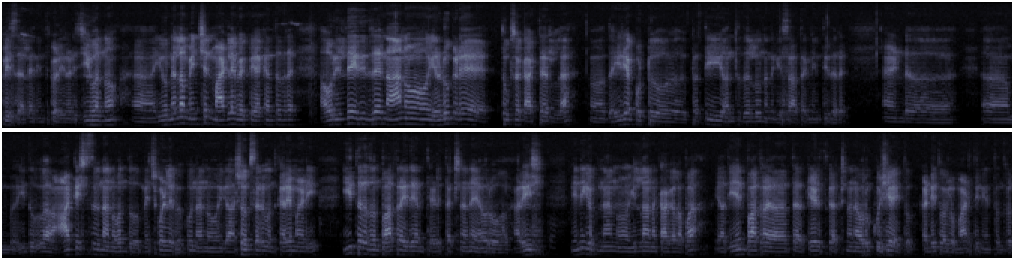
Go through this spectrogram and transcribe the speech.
ಪ್ಲೀಸ್ ಅಲ್ಲೇ ನಿಂತ್ಕೊಳ್ಳಿ ನೋಡಿ ಜೀವನ್ ಇವ್ರನ್ನೆಲ್ಲ ಮೆನ್ಷನ್ ಮಾಡಲೇಬೇಕು. ಯಾಕಂತಂದ್ರೆ ಅವ್ರು ಇಲ್ಲದೆ ಇದ್ದಿದ್ರೆ ನಾನು ಎರಡೂ ಕಡೆ ತೂಗ್ಸೋಕೆ ಆಗ್ತಾ ಇರಲಿಲ್ಲ. ಧೈರ್ಯ ಕೊಟ್ಟು ಪ್ರತಿ ಹಂತದಲ್ಲೂ ನನಗೆ ಸಾಥಾಗಿ ನಿಂತಿದ್ದಾರೆ. ಆ್ಯಂಡ್ ಇದು ಆರ್ಟಿಸ್ಟ್ ನಾನು ಒಂದು ಮೆಚ್ಕೊಳ್ಳೇಬೇಕು. ನಾನು ಈಗ ಅಶೋಕ್ ಸರ್ ಒಂದು ಕರೆ ಮಾಡಿ, ಈ ಥರದೊಂದು ಪಾತ್ರ ಇದೆ ಅಂತ ಹೇಳಿದ ತಕ್ಷಣನೇ ಅವರು, ಹರೀಶ್, ನಿನಗೆ ನಾನು ಇಲ್ಲ ಅನ್ನೋಕ್ಕಾಗಲ್ಲಪ್ಪ. ಅದೇನು ಪಾತ್ರ ಅಂತ ಕೇಳಿದ ತಕ್ಷಣನೇ ಅವ್ರಿಗೆ ಖುಷಿ ಆಯಿತು. ಖಂಡಿತವಾಗ್ಲೂ ಮಾಡ್ತೀನಿ ಅಂತಂದ್ರು.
